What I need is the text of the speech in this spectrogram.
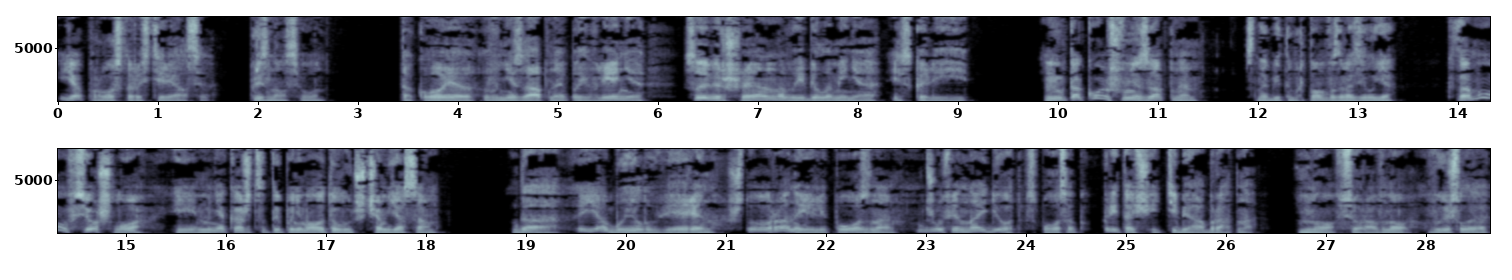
я просто растерялся, признался он. Такое внезапное появление совершенно выбило меня из колеи. "Не такое уж внезапное", с набитым ртом возразил я. "К тому все шло, и мне кажется, ты понимал это лучше, чем я сам". Да, я был уверен, что рано или поздно Джуфин найдет способ притащить тебя обратно, но все равно вышло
